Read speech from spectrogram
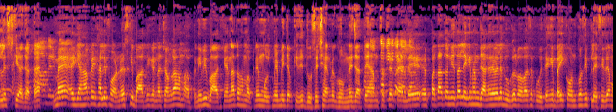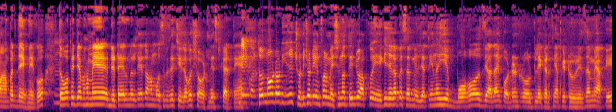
लिस्ट किया जाता हाँ, है मैं यहाँ पे खाली फॉरनर्स की बात नहीं करना चाहूँगा। हम अपनी भी बात करें ना तो हम अपने मुल्क में भी जब किसी दूसरे शहर में घूमने जाते हैं हाँ, हम सबसे नहीं पता पहले पता तो नहीं था लेकिन हम जाने से पहले गूगल बाबा से पूछते हैं कि भाई कौन कौन सी प्लेसेस है वहाँ पर देखने को? हम्म। तो वो फिर जब हमें डिटेल मिलती है तो हम उसमें से चीज़ों को शॉर्ट लिस्ट करते हैं। तो नो डाउट ये जो छोटी छोटी इन्फॉर्मेशन होती है जो आपको एक ही जगह पे सब मिल जाती है ना ये बहुत ज़्यादा इंपॉर्टेंट रोल प्ले करती है आपके टूरिज़्म में आपके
